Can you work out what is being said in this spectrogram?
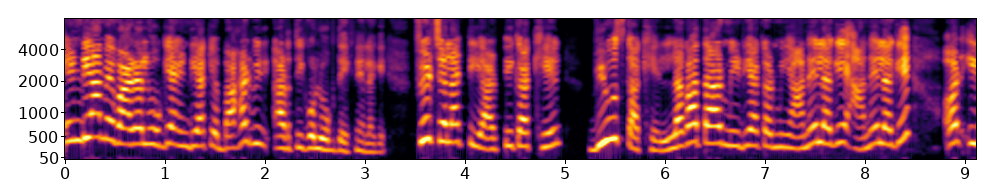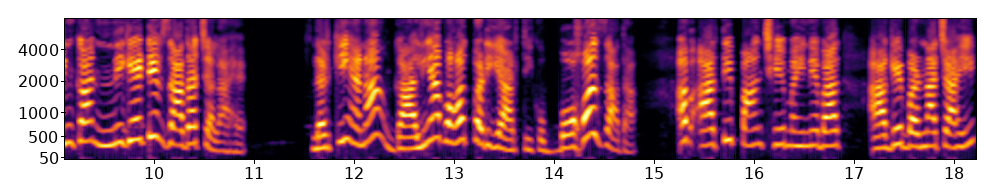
इंडिया में वायरल हो गया। इंडिया के बाहर भी आरती को लोग देखने लगे। फिर चला टीआरपी का खेल, व्यूज़ का खेल। लगातार मीडिया कर्मी आने लगे आने लगे और इनका निगेटिव ज़्यादा चला है। लड़की है ना, गालियाँ बहुत पड़ी आरती को, बहुत ज़्यादा। अब आरती पाँच छह महीने बाद आगे बढ़ना चाहिए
